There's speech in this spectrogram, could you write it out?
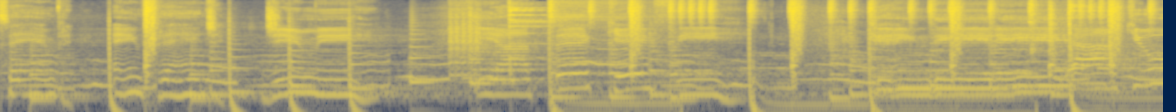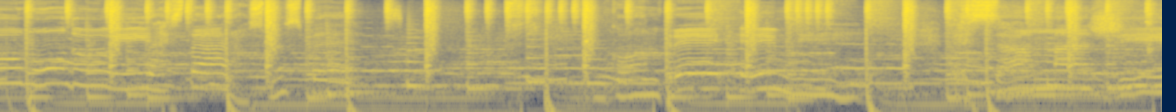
Sempre em frente de mim. E até que enfim, quem diria que o mundo ia estar aos meus pés? Encontrei em mim essa magia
